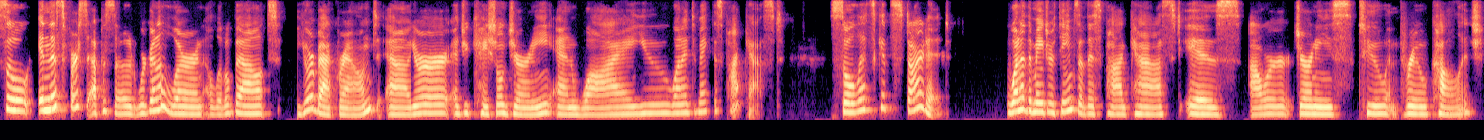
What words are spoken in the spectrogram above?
So, in this first episode, we're going to learn a little about your background, uh, your educational journey, and why you wanted to make this podcast. So, let's get started. One of the major themes of this podcast is our journeys to and through college.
